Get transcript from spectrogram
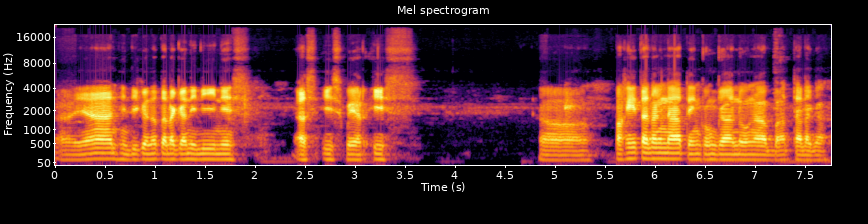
Ayan, hindi ko na talaga nilinis. As is where is. Ah, pakita lang natin kung gaano nga ba talaga.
